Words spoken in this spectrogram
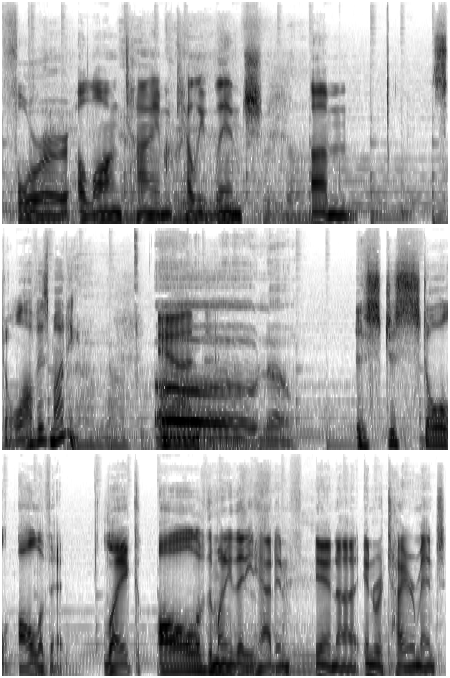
for a long time, Kelley Lynch, um, stole all of his money. And oh no. just stole all of it like all of the money that he had in in uh, in retirement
